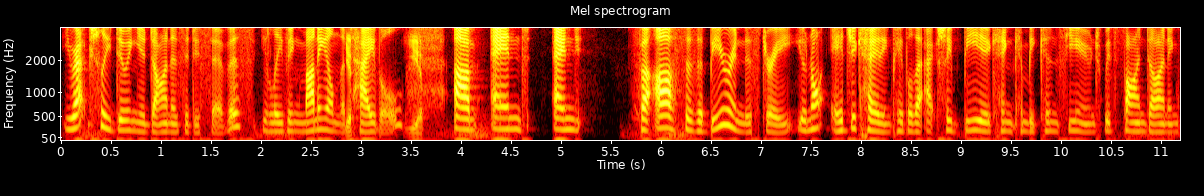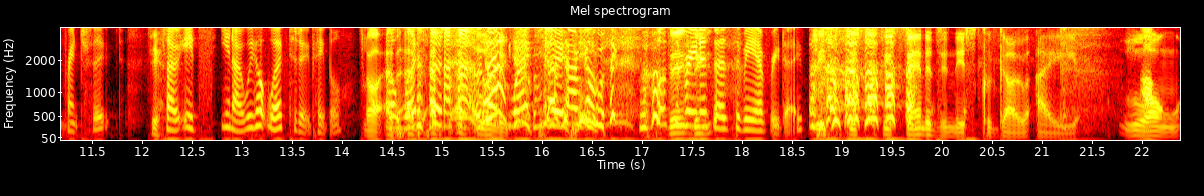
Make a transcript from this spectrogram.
you're actually doing your diners a disservice. You're leaving money on the table. Yep. Um, and and for us as a beer industry, you're not educating people that actually beer can, can be consumed with fine dining French food. Yes. So it's you know we got work to do, people. Oh, Got ab- work ab- to, abs- we got absolutely. work to do. people. That's what The- Sabrina the- says to me every day. this, this, these standards in this could go a long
